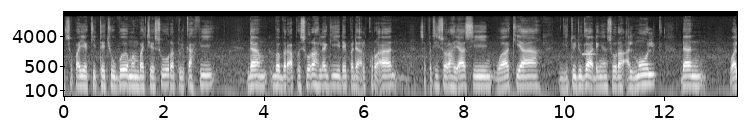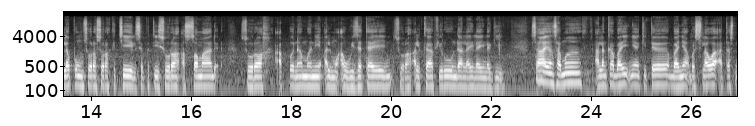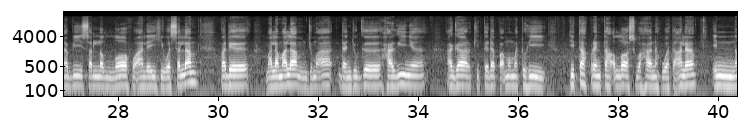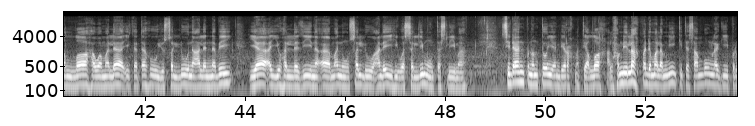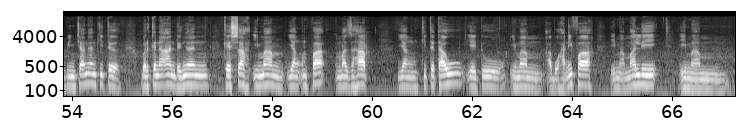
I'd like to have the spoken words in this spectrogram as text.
supaya kita cuba membaca suratul kahfi dan beberapa surah lagi daripada Al-Quran seperti surah Yasin, Waqiah, begitu juga dengan surah Al-Mulk dan walaupun surah-surah kecil seperti surah As-Samad, surah apa nama ni Al-Muawwizatain, surah Al-Kafirun dan lain-lain lagi. Saya yang sama alangkah baiknya kita banyak berselawat atas Nabi sallallahu alaihi wasallam pada malam-malam Jumaat dan juga harinya agar kita dapat mematuhi titah perintah Allah Subhanahu wa taala. Innallaha wa malaikatahu yusalluna 'alan nabi. Ya ayyuhallazina amanu sallu 'alaihi wa sallimu taslima Sidang penonton yang dirahmati Allah. Alhamdulillah pada malam ni kita sambung lagi perbincangan kita Berkenaan dengan kisah imam yang empat Mazhab yang kita tahu iaitu Imam Abu Hanifah Imam Malik Imam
